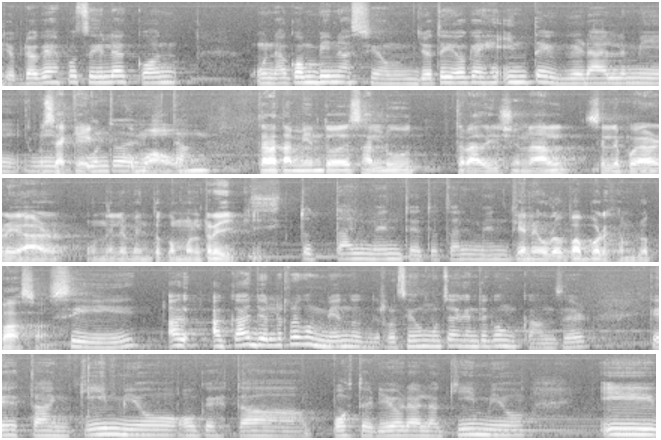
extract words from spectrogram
yo creo que es posible con una combinación. Yo te digo que es integral mi, mi O sea que punto de como vista. a un tratamiento de salud tradicional se le puede agregar un elemento como el Reiki, Totalmente, totalmente. que en Europa, por ejemplo, pasa. Sí, A- acá yo les recomiendo, recibo mucha gente con cáncer que está en quimio o que está posterior a la quimio y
